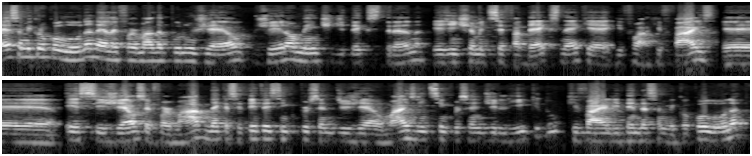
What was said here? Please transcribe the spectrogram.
essa microcoluna, né, ela é formada por um gel, geralmente de dextrana, e a gente chama de cefadex, né, que é que, que faz é, esse gel ser formado, né, que é 75% de gel mais 25% de líquido, que vai ali dentro dessa microcoluna,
